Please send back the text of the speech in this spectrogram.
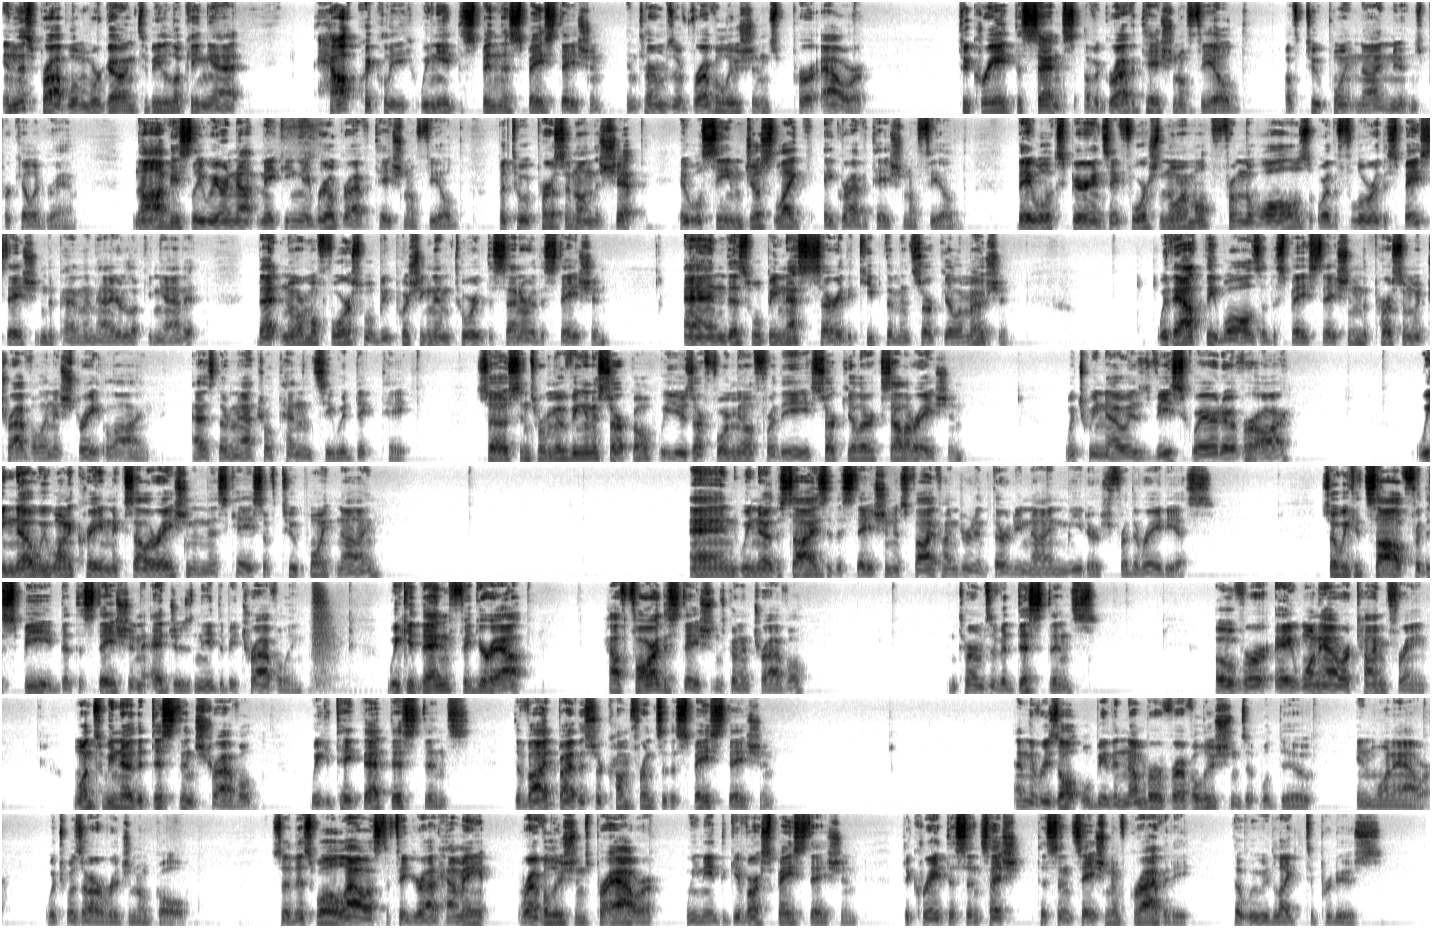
In this problem, we're going to be looking at how quickly we need to spin this space station in terms of revolutions per hour to create the sense of a gravitational field of 2.9 newtons per kilogram. Now, obviously, we are not making a real gravitational field, but to a person on the ship, it will seem just like a gravitational field. They will experience a force normal from the walls or the floor of the space station, depending on how you're looking at it. That normal force will be pushing them toward the center of the station, and this will be necessary to keep them in circular motion. Without the walls of the space station, the person would travel in a straight line, as their natural tendency would dictate. So, since we're moving in a circle, we use our formula for the circular acceleration which we know is v squared over r. We know we want to create an acceleration in this case of 2.9. And we know the size of the station is 539 meters for the radius. So we could solve for the speed that the station edges need to be traveling. We could then figure out how far the station is going to travel in terms of a distance over a one hour time frame. Once we know the distance traveled, we could take that distance, divide by the circumference of the space station, and the result will be the number of revolutions it will do in one hour, which was our original goal. So this will allow us to figure out how many revolutions per hour we need to give our space station to create the sensation, the sensation of gravity that we would like to produce.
